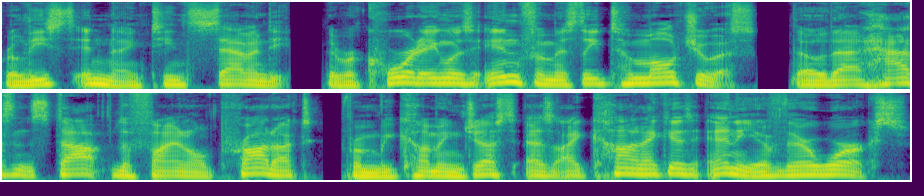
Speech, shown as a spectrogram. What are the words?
released in 1970. The recording was infamously tumultuous, though that hasn't stopped the final product from becoming just as iconic as any of their works.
